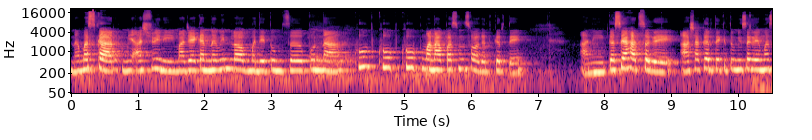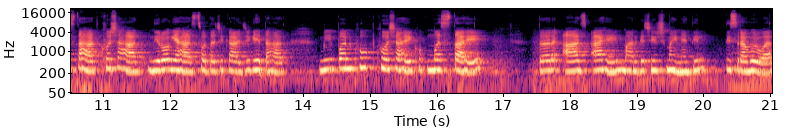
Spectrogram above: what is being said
नमस्कार मी अश्विनी. माझ्या एका नवीन ब्लॉगमध्ये तुमचं पुन्हा खूप खूप खूप मनापासून स्वागत करते. आणि कसे आहात सगळे? आशा करते की तुम्ही सगळे मस्त आहात खुश आहात निरोगी आहात स्वतःची काळजी घेत आहात. मी पण खूप खुश आहे खूप मस्त आहे. तर आज आहे मार्गशीर्ष महिन्यातील तिसरा गुरुवार.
